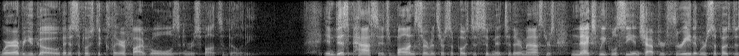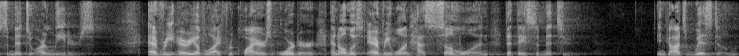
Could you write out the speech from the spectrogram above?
wherever you go that is supposed to clarify roles and responsibility. In this passage, bond servants are supposed to submit to their masters. Next week, we'll see in chapter 3 that we're supposed to submit to our leaders. Every area of life requires order, and almost everyone has someone that they submit to. In God's wisdom,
